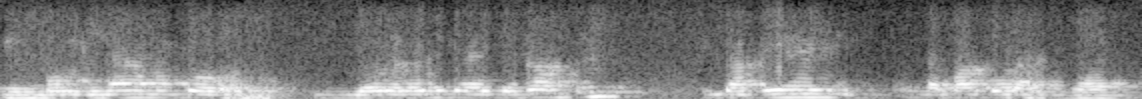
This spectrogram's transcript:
muy dinámicos y obviamente que hay que y también en la parte ciudad.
